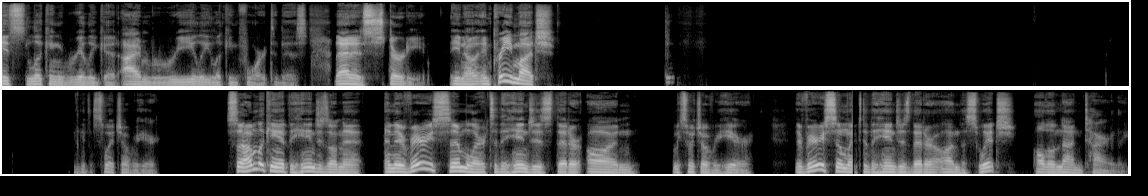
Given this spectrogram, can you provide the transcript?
It's looking really good. I'm really looking forward to this. That is sturdy, you know, and pretty much get the switch over here. So I'm looking at the hinges on that, and they're very similar to the hinges that are on. Let me switch over here. They're very similar to the hinges that are on the Switch, although not entirely.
